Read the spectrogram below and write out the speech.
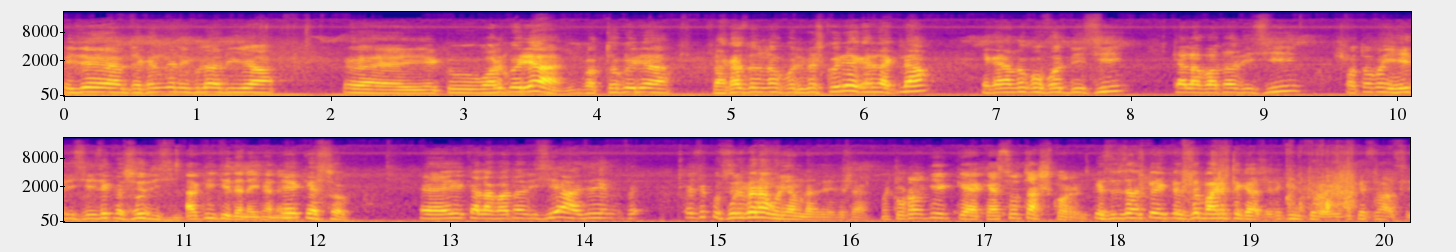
এই যে দেখেন যে এগুলা দিয়া একটু ওয়াল করিয়া গর্ত করিয়া রাখার জন্য পরিবেশ করিয়া এখানে রাখলাম। এখানে আমরা গোবর দিছি কেলা পাতা দিছি অথবা ইয়ে দিছি যে কেঁচো দিছি। আর কি কি দেন এখানে? এই কেঁচো। এই কেলা পাতা দিছি আর যে এই যে কুচুরি বেনা করি আমরা যেটা টোটাল কি কে- কেঁচো চাষ করেন? কেঁচো চাষ করে কেঁচো বাইরে থেকে আসে কিনতে হয় এই যে কেঁচো আছে।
